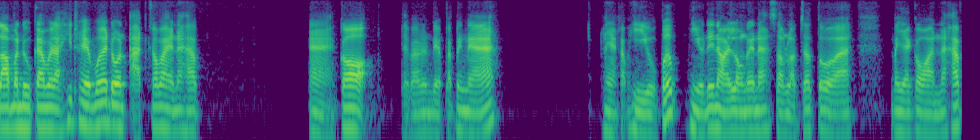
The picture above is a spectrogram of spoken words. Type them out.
เรามาดูกันเวลาที่เทรเวอร์โดนอัดเข้าไปนะครับอ่าก็เดี๋ยวแป๊บนึงเดี๋ยวแป๊บนึงนะเนี่ยครับฮิวปุ๊บฮิวได้น้อยลงด้วยนะสำหรับเจ้าตัวมายากรนะครับ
